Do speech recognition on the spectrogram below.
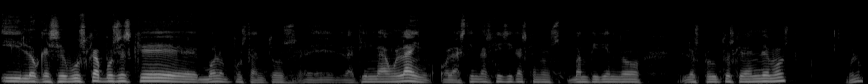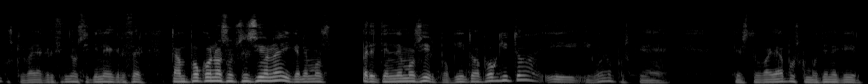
y lo que se busca pues es que, bueno, pues tanto eh, la tienda online o las tiendas físicas que nos van pidiendo los productos que vendemos, bueno, pues que vaya creciendo si tiene que crecer. Tampoco nos obsesiona y queremos, pretendemos ir poquito a poquito y bueno, pues que que esto vaya pues como tiene que ir.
